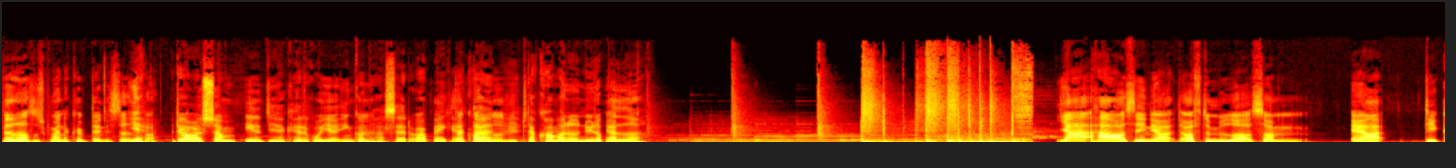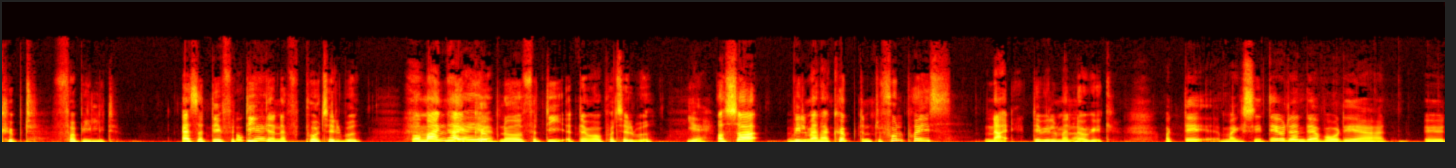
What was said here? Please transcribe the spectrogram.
bedre, så skulle man have købt den i stedet Ja, for. det var også som en af de her kategorier, Ingon mm. Har sat op, ikke? Der at kommer der, noget nyt. der kommer noget nyt og Ja. Jeg har også en, jeg ofte møder, som er, det er købt for billigt. Altså, det er fordi, Okay. den er på tilbud. Hvor mange har Ja, ikke ja. købt noget, fordi at den var på tilbud? Ja. Og så ville man have købt den til fuld pris? Nej, det ville man Nej. nok ikke. Og det, man kan sige, det er jo den der, hvor det er, øh,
